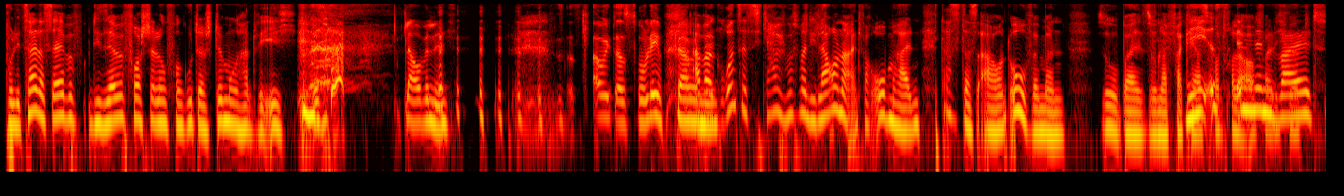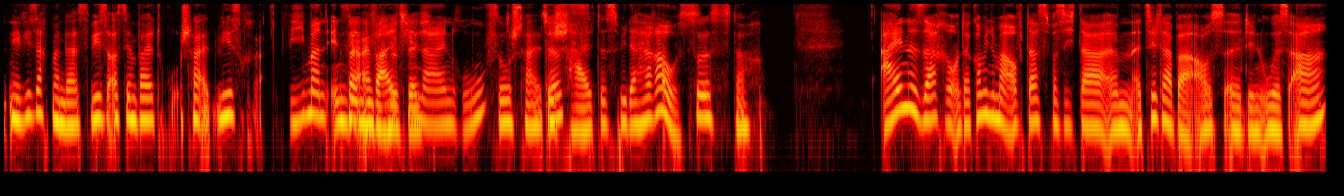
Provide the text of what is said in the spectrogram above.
Polizei dasselbe, dieselbe Vorstellung von guter Stimmung hat wie ich. Ich glaube nicht. Das ist, glaube ich, das Problem. Glaube Aber nicht. grundsätzlich, glaube ich, muss man die Laune einfach oben halten. Das ist das A und O, wenn man so bei so einer Wie es Verkehrskontrolle in auffällig den wird. Wald, nee, wie sagt man das? Wie es aus dem Wald wie es, Wie man in Sei den Wald höflich. hineinruft, So schallt so es. schallt es wieder heraus. so ist es doch. Eine Sache, und da komme ich nochmal auf das, was ich da ähm, erzählt habe aus äh, den USA,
